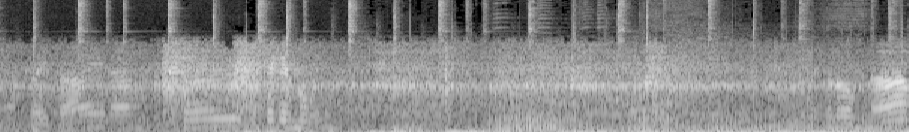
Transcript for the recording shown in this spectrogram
Antay tayo ng first, second booking. Sa loob ng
